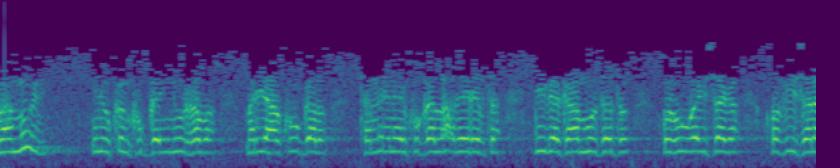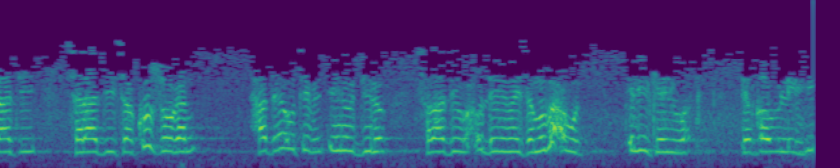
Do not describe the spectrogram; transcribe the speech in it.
waa mu'di inuu kan ku qaynuu raba maryaha ku galo tanna inay ku qallacday rabta dhiiga kaa muusato wahuwa isaga oo fii salaatii salaadiisa ku sugan. Hadday u timid inuu dilo salaadii wax u dhimi maysa mubax wey? Daliilkeedii waa biqowlihi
